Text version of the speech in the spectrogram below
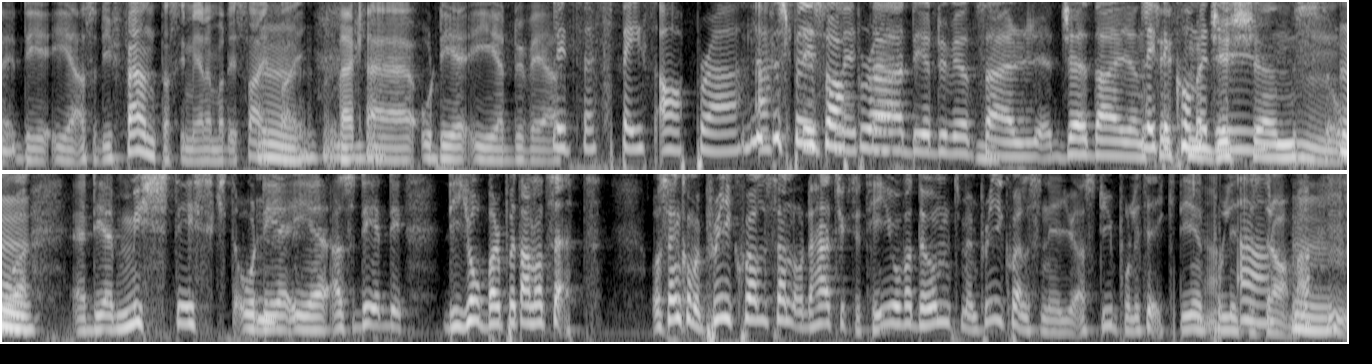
Mm. det är, alltså det är fantasy mer än vad det är sci-fi. Mm. Eh, och det är, du vet... Lite space opera Lite space opera, lite- det är du vet såhär Jedi and Lite Sith komedi. Magicians, Mm. och Mm. eh, det är mystiskt, och det Mm. är, alltså det, det, det jobbar på ett annat sätt. Och sen kommer prequelsen, och det här tyckte Theo var dumt, men prequelsen är ju, alltså det är ju politik, det är ju ett Ja. politiskt Ja. drama. Mm.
